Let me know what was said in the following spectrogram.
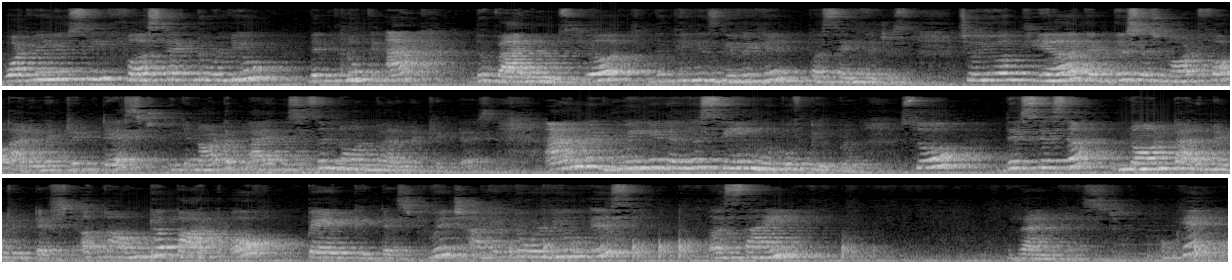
what will you see? First I told you that look at the values. Here the thing is given in percentages. So you are clear that this is not for parametric test. We cannot apply. This is a non-parametric test. And we are doing it in the same group of people. So this is a non-parametric test, a counterpart of paired t-test, which I have told you is a sign rank test. Okay.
